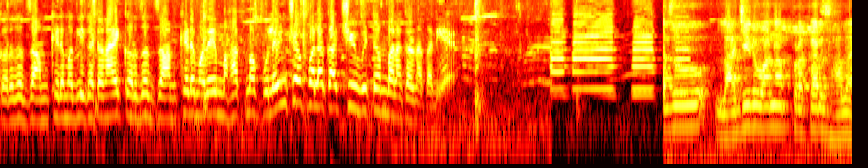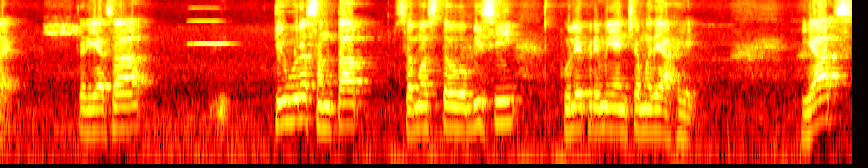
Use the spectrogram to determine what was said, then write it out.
कर्जत जामखेड मधली घटना आहे. कर्जत जामखेडमध्ये महात्मा फुलेंच्या फलकाची विटंबना करण्यात आली आहे. जो लाजीरवाना प्रकार झालाय तर याचा तीव्र संताप समस्त ओबीसी फुलेप्रेमी यांच्यामध्ये आहे. याच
